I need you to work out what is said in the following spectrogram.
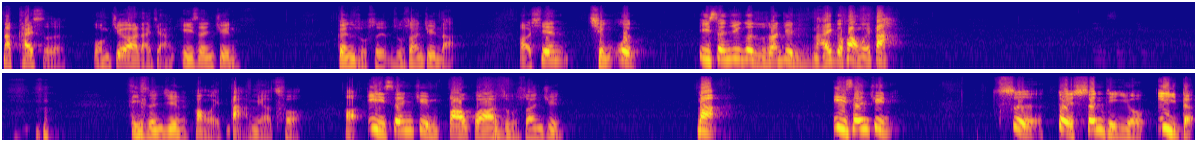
那开始我们就要来讲益生菌跟乳酸乳酸菌了。好，先请问益生菌跟乳酸菌哪一个范围大？益生菌范围大，没有错。好，益生菌包括乳酸菌。那益生菌是对身体有益的，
